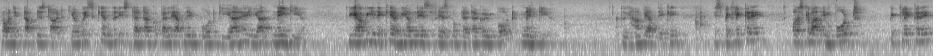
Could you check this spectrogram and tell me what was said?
प्रोजेक्ट आपने स्टार्ट किया, वो इसके अंदर इस डाटा को पहले आपने इम्पोर्ट किया है या नहीं किया। तो यहाँ पे ये देखें, अभी हमने इस फेसबुक डाटा को इम्पोर्ट नहीं किया। तो यहाँ पे आप देखें, इस पर क्लिक करें और उसके बाद इम्पोर्ट पे क्लिक करें।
